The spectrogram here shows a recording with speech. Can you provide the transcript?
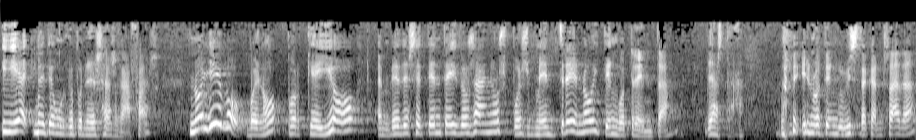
y me tengo que poner esas gafas. No llevo, bueno, porque yo en vez de 72 años, pues me entreno y tengo 30, ya está, y no tengo vista cansada.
